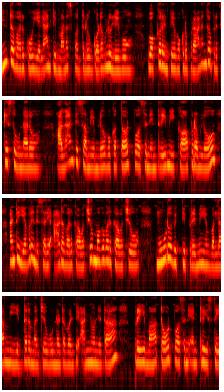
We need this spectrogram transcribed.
ఇంతవరకు ఎలాంటి మనస్పర్ధలు గొడవలు లేవు. ఒకరంటే ఒకరు ప్రాణంగా బ్రతికేస్తూ ఉన్నారు? అలాంటి సమయంలో ఒక థర్డ్ పర్సన్ ఎంట్రీ మీ కాపురంలో అంటే ఎవరైనా సరే ఆడవారు కావచ్చు మగవారు కావచ్చు మూడో వ్యక్తి ప్రమేయం వల్ల మీ ఇద్దరి మధ్య ఉన్నటువంటి అన్యోన్యత ప్రేమ థర్డ్ పర్సన్ ఎంట్రీ ఇస్తే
